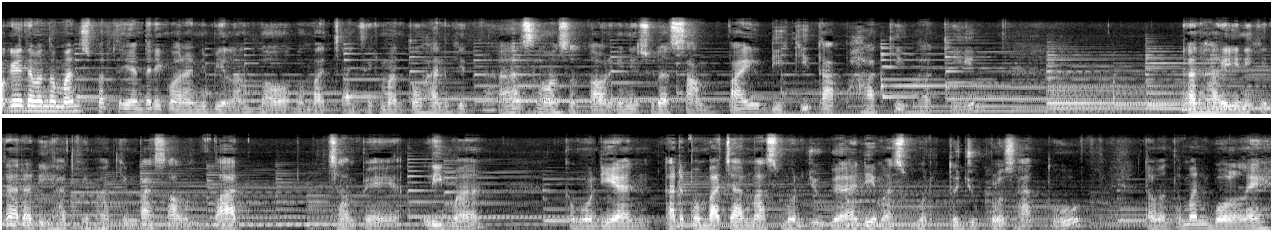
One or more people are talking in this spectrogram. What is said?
Oke teman-teman, seperti yang tadi Kwarani bilang bahwa pembacaan firman Tuhan kita selama satu tahun ini sudah sampai di kitab Hakim-Hakim. Dan hari ini kita ada di Hakim-Hakim pasal 4 sampai 5 Kemudian ada pembacaan Mazmur juga di Mazmur 71 Teman-teman boleh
